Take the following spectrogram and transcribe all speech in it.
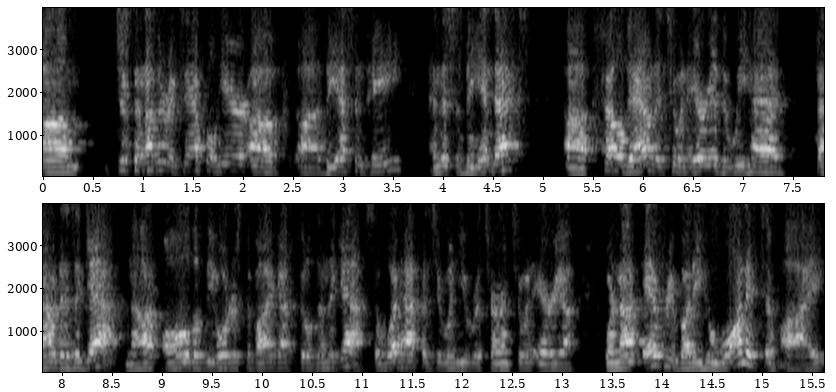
um, just another example here of uh, the S&P, and this is the index, uh, fell down into an area that we had found as a gap. Not all of the orders to buy got filled in the gap. So what happens when you return to an area where not everybody who wanted to buy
